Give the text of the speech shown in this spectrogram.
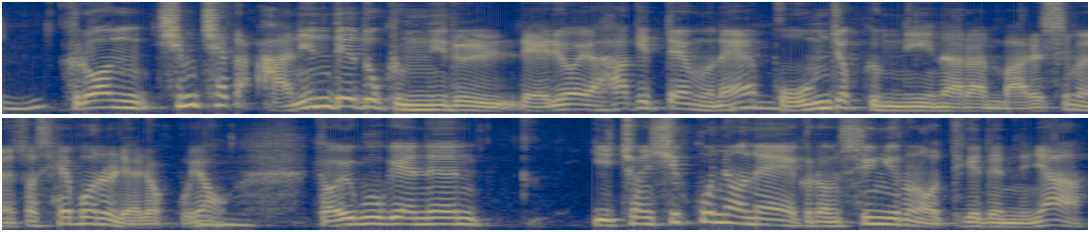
음. 그런 침체가 아닌데도 금리를 내려야 하기 때문에 음. 보험적 금리 인하라는 말을 쓰면서 세 번을 내렸고요. 결국에는 2019년에 그럼 수익률은 어떻게 됐느냐?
